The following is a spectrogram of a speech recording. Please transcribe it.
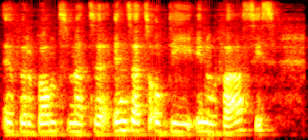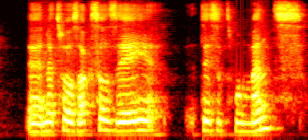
in verband met de inzet op die innovaties. Uh, net zoals Axel zei, het is het moment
